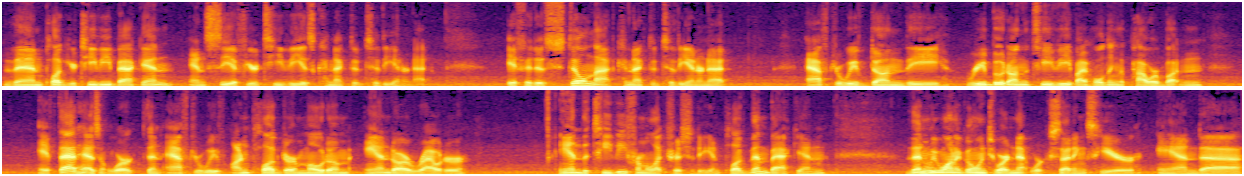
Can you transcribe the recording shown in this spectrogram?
then plug your TV back in and see if your TV is connected to the internet. If it is still not connected to the internet, after we've done the reboot on the TV by holding the power button, if that hasn't worked, then after we've unplugged our modem and our router and the TV from electricity and plugged them back in, then we want to go into our network settings here and uh,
